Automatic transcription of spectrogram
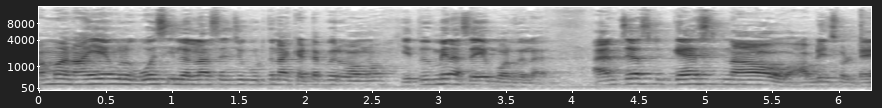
ஆமாம் நான் ஏன் உங்களுக்கு ஓசிலெல்லாம் செஞ்சு கொடுத்து நான் கெட்ட பேர் வாங்கணும்? எதுவுமே நான் செய்ய போகிறதில்ல I am just guest now அப்படின்னு சொல்லிட்டு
